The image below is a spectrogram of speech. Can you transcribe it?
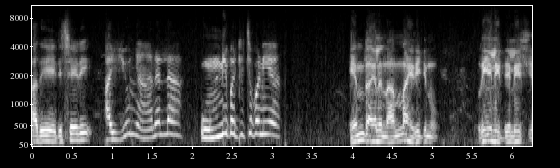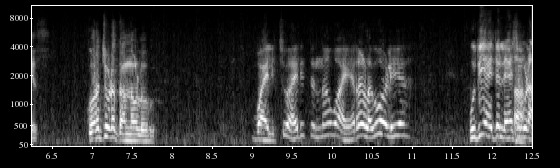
അത്- എരിശ്ശേരി അയ്യോ ഞാനല്ല. ഉണ്ണി പറ്റിച്ച പണിയാ. എന്തായാലും നന്നായിരിക്കുന്നു. റിയലി ഡെലീഷ്യസ് കുറച്ചുകൂടെ തന്നോളൂ. വലിച്ചു വാരി തിന്ന വയറിളവ് ഒളിയാ. പുതിയ ലേശം കൂടെ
